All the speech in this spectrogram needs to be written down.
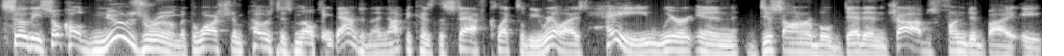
So the so-called newsroom at the Washington Post is melting down tonight, not because the staff collectively realized, hey, we're in dishonorable dead-end jobs funded by a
